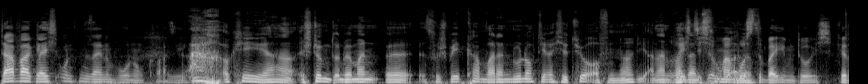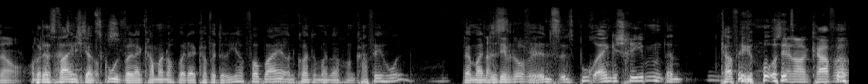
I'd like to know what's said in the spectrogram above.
da war gleich unten seine Wohnung quasi. Ach, okay, ja, stimmt. Und wenn man äh, zu spät kam, war dann nur noch die rechte Tür offen, ne? Die anderen waren dann Richtig, zu. und man alle. musste bei ihm durch, genau. Aber das Und war eigentlich ganz gut, weil dann kam man noch bei der Cafeteria vorbei und konnte man noch einen Kaffee holen. Wenn man Nachdem das ins, ins Buch eingeschrieben, dann Kaffee geholt. Schnell noch einen Kaffee.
